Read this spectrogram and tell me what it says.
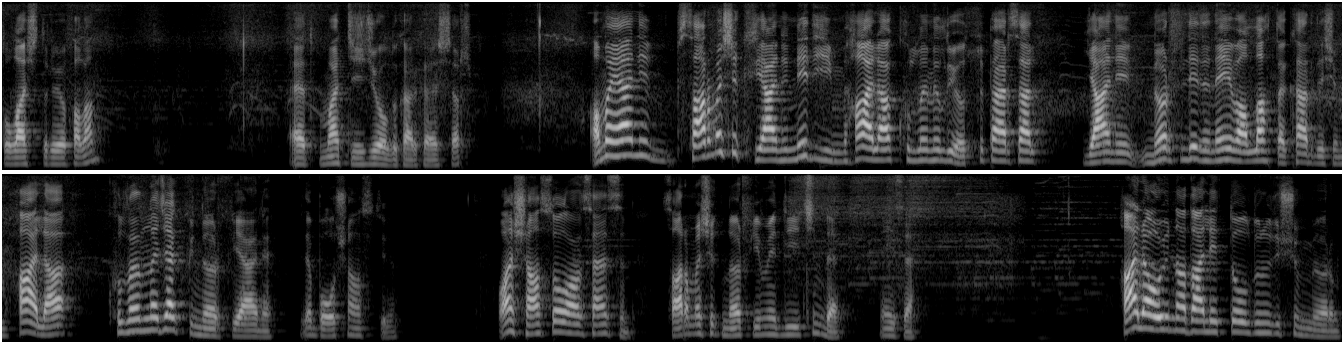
dolaştırıyor falan. Evet bu maç GG olduk arkadaşlar. Ama yani sarmaşık yani ne diyeyim hala kullanılıyor. Supercell yani nerfledin eyvallah da kardeşim hala kullanılacak bir nerf yani. Bir de bol şans diyor. O an şanslı olan sensin. Sarmaşık nerf yemediği için de neyse. Hala oyun adaletli olduğunu düşünmüyorum.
